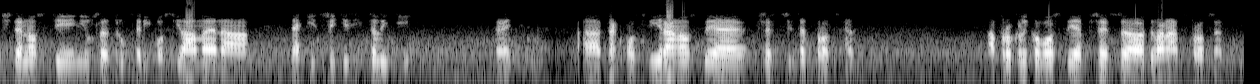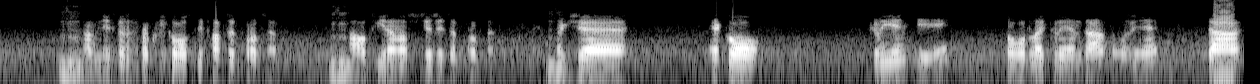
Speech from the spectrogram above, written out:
čtenosti newsletterů, který posíláme na nějaký tři tisíce lidí teď, tak otvíranost je přes 30% a proklikovost je přes 12%. Mm-hmm. A v se proklikovost je 20% mm-hmm. a otvíranost 40%. Mm-hmm. Takže jako klienti tohohle klienta samozřejmě, tak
